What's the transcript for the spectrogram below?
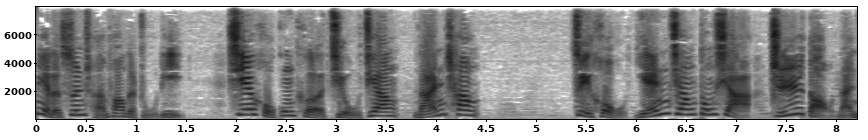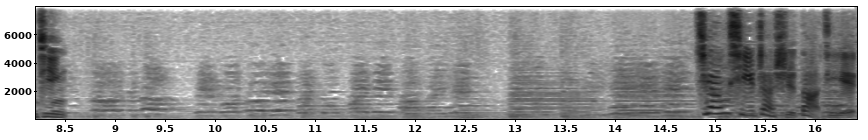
灭了孙传芳的主力，先后攻克九江、南昌，最后沿江东下，直捣南京。江西战事大捷，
